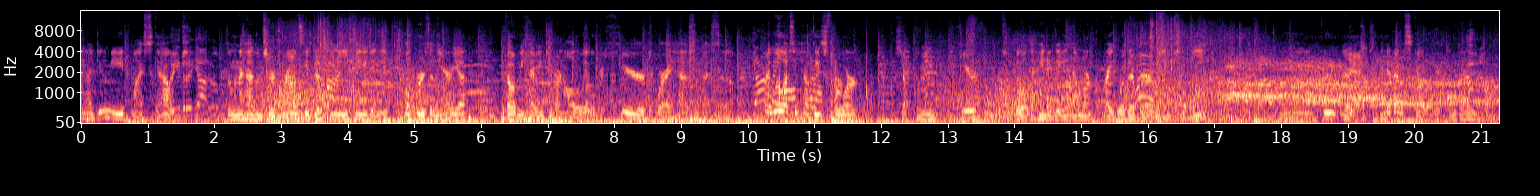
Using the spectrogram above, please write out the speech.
And I do need my scout. So I'm gonna have him search around, see if there's any handy dandy helpers in the area, without me having to run all the way over here to where I have some guys set up. But I will actually have these four start coming here, so build a handy dandy landmark right where their barracks used to be. Uh, ooh, there it is. I did have a scout over here, didn't I?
